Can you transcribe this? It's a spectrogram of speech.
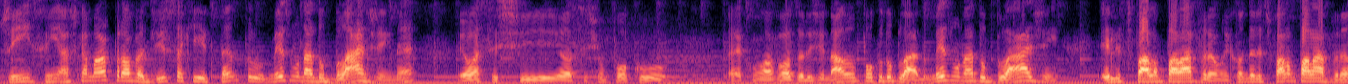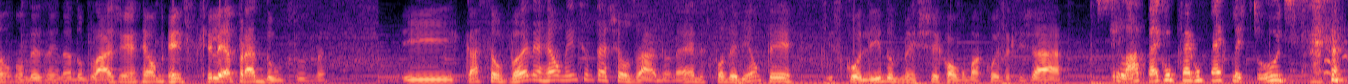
Sim, sim. Acho que a maior prova disso é que tanto, mesmo na dublagem, né? Eu assisti, eu assisti um pouco é, com a voz original e um pouco dublado. Mesmo na dublagem, eles falam palavrão. E quando eles falam palavrão num desenho na dublagem, é realmente porque ele é para adultos, né? E Castlevania é realmente um teste ousado, né? Eles poderiam ter escolhido mexer com alguma coisa que já. Sei lá, pega um, pega um Pecletudes,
